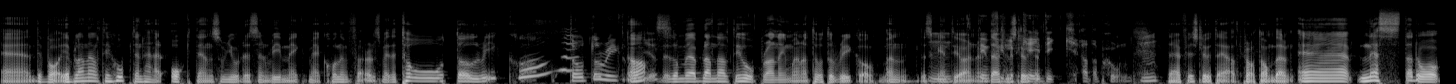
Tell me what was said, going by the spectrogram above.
Eh, det var, jag blandade alltid ihop den här och den som gjordes en remake med Colin Farrell som heter Total Recall. Total Recall, Ja, yes. de, jag blandade alltid ihop Running Man och Total Recall, men det ska jag inte göra nu. Mm. Det är en Därför Philip K. Dick-adaption. Mm. därför slutar jag att prata om den. Eh, nästa då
